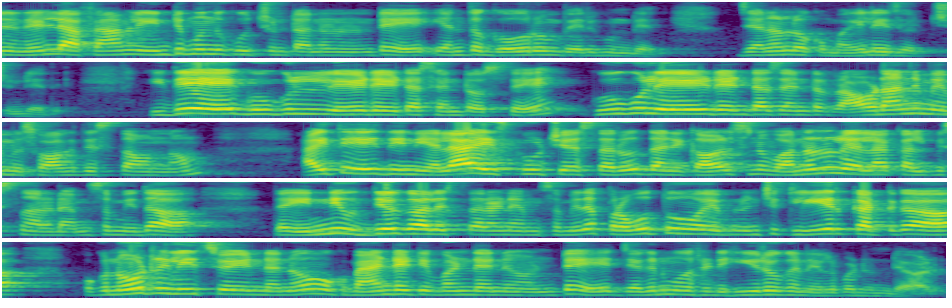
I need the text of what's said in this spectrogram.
నేను వెళ్ళి ఆ ఫ్యామిలీ ఇంటి ముందు కూర్చుంటానని అంటే ఎంతో గౌరవం పెరిగి ఉండేది. జనంలో ఒక మైలేజ్ వచ్చి ఉండేది. ఇదే గూగుల్ ఏ డేటా సెంటర్ వస్తే గూగుల్ ఏ డేటా సెంటర్ రావడాన్ని మేము స్వాగతిస్తూ ఉన్నాం. అయితే దీన్ని ఎలా ఎగ్జిక్యూట్ చేస్తారు? దానికి కావాల్సిన వనరులు ఎలా కల్పిస్తున్నారనే అంశం మీద ఎన్ని ఉద్యోగాలు ఇస్తారనే అంశం మీద ప్రభుత్వం వైపు నుంచి క్లియర్ కట్గా ఒక నోట్ రిలీజ్ చేయండి అనో ఒక మ్యాండేట్ ఇవ్వండి అని అంటే జగన్మోహన్ రెడ్డి హీరోగా నిలబడి ఉండేవాళ్ళు.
